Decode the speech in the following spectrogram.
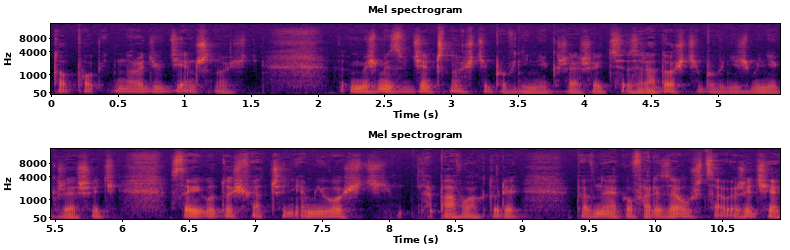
to powinno rodzić wdzięczność. Myśmy z wdzięczności powinni nie grzeszyć, z radości powinniśmy nie grzeszyć, z takiego doświadczenia miłości. Pawła, który pewno jako faryzeusz całe życie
